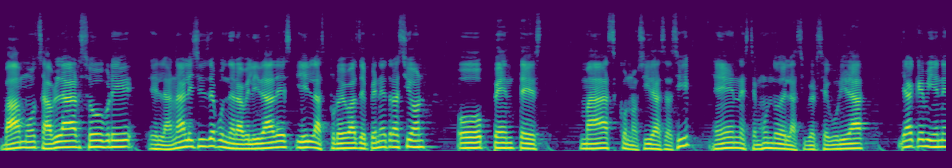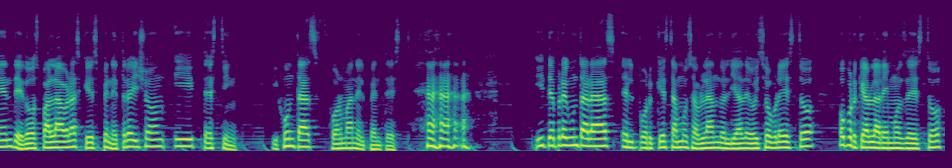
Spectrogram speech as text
vamos a hablar sobre el análisis de vulnerabilidades y las pruebas de penetración o pentest más conocidas así en este mundo de la ciberseguridad ya que vienen de dos palabras que es penetration y testing, y juntas forman el pentest. y te preguntarás el por qué estamos hablando el día de hoy sobre esto, o por qué hablaremos de esto.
